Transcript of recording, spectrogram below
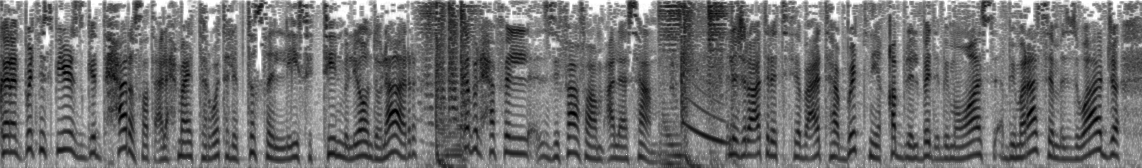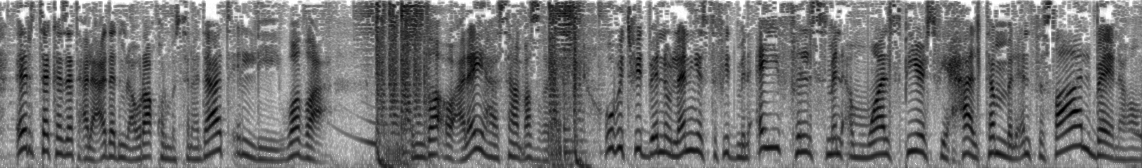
وكانت بريتني سبيرز قد حرصت على حماية ثروتها اللي بتصل ل 60 مليون دولار قبل حفل زفافهم على سام. الإجراءات التي اتبعتها بريتني قبل البدء بمواس بمراسم الزواج ارتكزت على عدد من الأوراق والمستندات اللي وضع امضاءه عليها سام أصغري وبتفيد بأنه لن يستفيد من أي فلس من أموال سبيرز في حال تم الانفصال بينهم.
